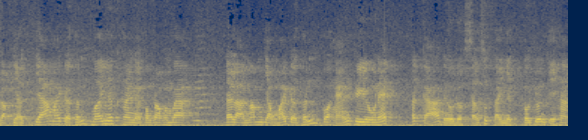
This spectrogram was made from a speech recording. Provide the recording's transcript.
cập nhật giá máy trợ thính mới nhất 2023 đây là năm dòng máy trợ thính của hãng Rionet. Tất cả đều được sản xuất tại Nhật cô chú anh chị ha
